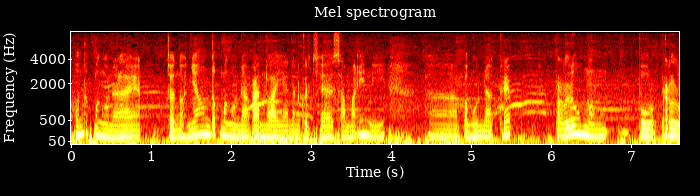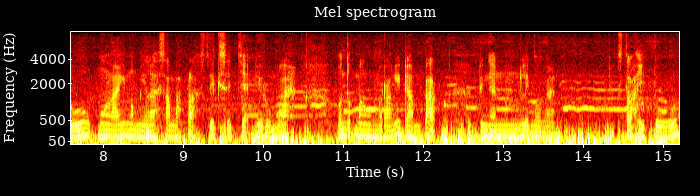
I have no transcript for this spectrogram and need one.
Untuk menggunakan contohnya untuk menggunakan layanan kerja sama ini, uh, pengguna Grab perlu mem, perlu mulai memilah sampah plastik sejak di rumah untuk mengurangi dampak dengan lingkungan. Setelah itu,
